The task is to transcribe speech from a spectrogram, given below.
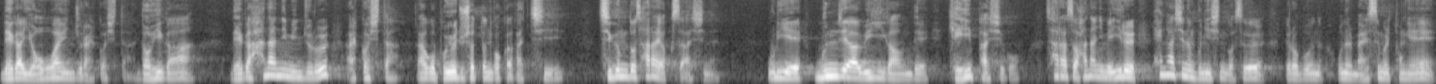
내가 여호와인 줄 알 것이다. 너희가 내가 하나님인 줄을 알 것이다. 라고 보여주셨던 것과 같이 지금도 살아 역사하시는 우리의 문제와 위기 가운데 개입하시고 살아서 하나님의 일을 행하시는 분이신 것을 여러분 오늘 말씀을 통해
